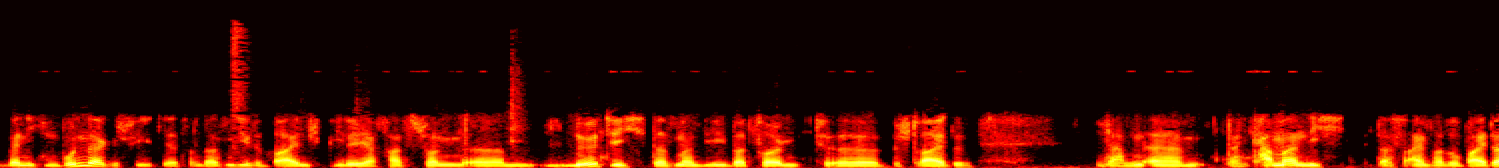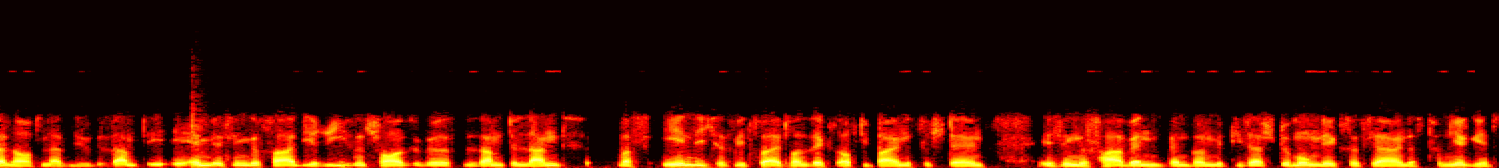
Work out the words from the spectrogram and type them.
wenn nicht ein Wunder geschieht jetzt, und da sind diese beiden Spiele ja fast schon ähm, nötig, dass man die überzeugend äh, bestreitet, dann, ähm, dann kann man nicht das einfach so weiterlaufen lassen. Die gesamte EM ist in Gefahr, die Riesenchance für das gesamte Land, was ähnliches wie 2006 auf die Beine zu stellen, ist in Gefahr, wenn, wenn man mit dieser Stimmung nächstes Jahr in das Turnier geht.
